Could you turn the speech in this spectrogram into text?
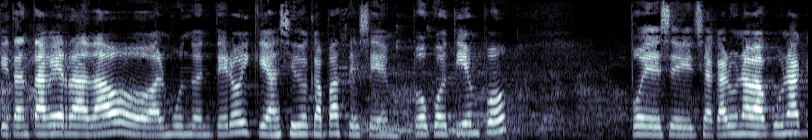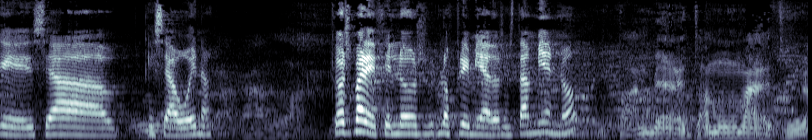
que tanta guerra ha dado al mundo entero y que han sido capaces en poco tiempo pues eh, sacar una vacuna que sea que sea buena. ¿Qué os parecen los, los premiados? ¿Están bien, no? También está muy merecido.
